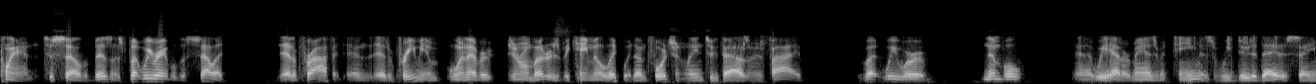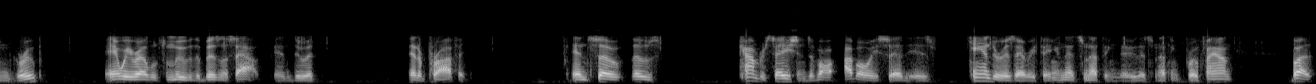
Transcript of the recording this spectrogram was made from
plan to sell the business, but we were able to sell it at a profit and at a premium whenever General Motors became illiquid, unfortunately, in 2005. But we were nimble. Uh, we had our management team, as we do today, the same group, and we were able to move the business out and do it at a profit. And so those conversations all, I've always said is candor is everything, and that's nothing new. That's nothing profound. But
